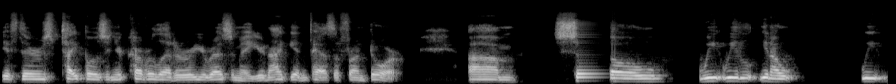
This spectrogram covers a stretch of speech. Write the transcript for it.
If there's typos in your cover letter or your resume, you're not getting past the front door. Um, so we we you know we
